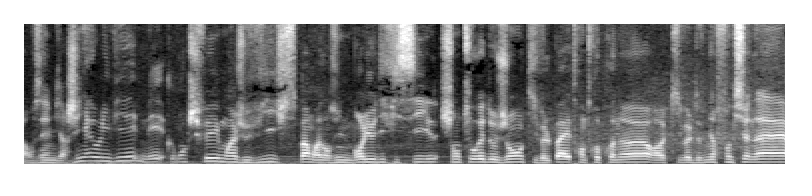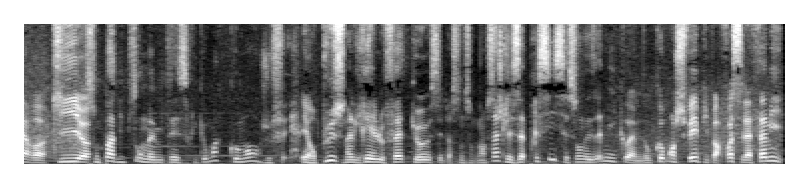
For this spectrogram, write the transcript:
Alors vous allez me dire, génial Olivier, mais comment je fais? Moi je vis, je sais pas moi, dans une banlieue difficile, je suis entouré de gens qui veulent pas être entrepreneurs, euh, qui veulent devenir fonctionnaires, euh, qui euh, sont pas du tout en même état d'esprit que moi, comment je fais? Et en plus, malgré le fait que ces personnes sont comme ça, je les apprécie, ce sont des amis quand même. Donc comment je fais? Et puis parfois c'est la famille.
